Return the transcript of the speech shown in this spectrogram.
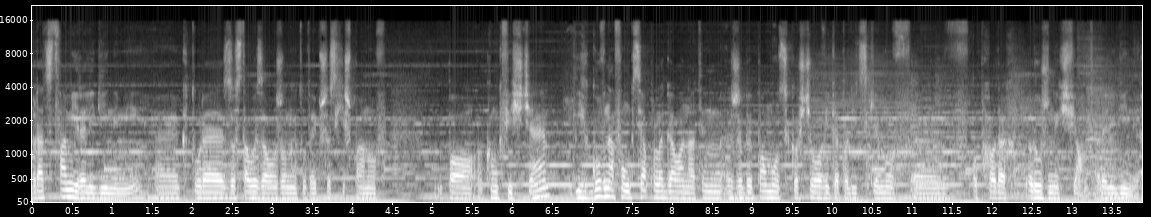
bractwami religijnymi, e, które zostały założone tutaj przez Hiszpanów po konkwiście. Ich główna funkcja polegała na tym, żeby pomóc Kościołowi katolickiemu w, e, w obchodach różnych świąt religijnych.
